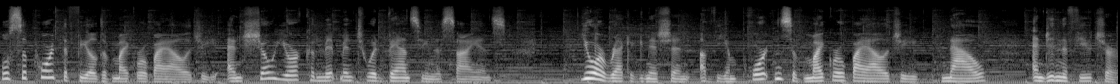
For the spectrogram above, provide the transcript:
will support the field of microbiology and show your commitment to advancing the science your recognition of the importance of microbiology now and in the future.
